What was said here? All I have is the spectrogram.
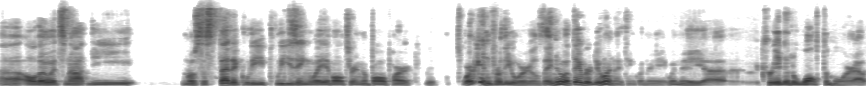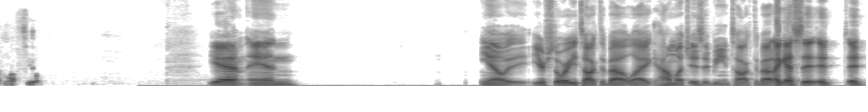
uh, although it's not the most aesthetically pleasing way of altering a ballpark, it's working for the Orioles. They knew what they were doing, I think, when they when they uh, created a Walltimore out in left field. Yeah, and you know, your story you talked about like how much is it being talked about? I guess it it, it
